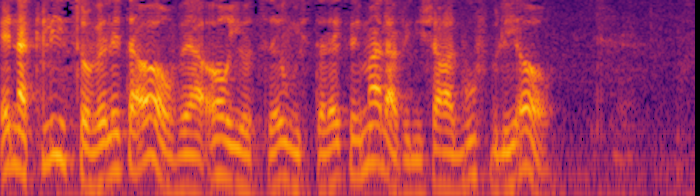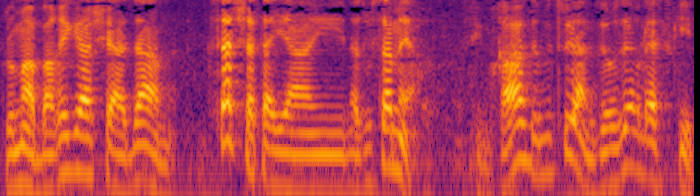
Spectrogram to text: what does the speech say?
אין הכלי סובל את האור, והאור יוצא ומסתלק למעלה, ונשאר הגוף בלי אור. כלומר, ברגע שאדם קצת שתה יין, אז הוא שמח. שמחה זה מצוין, זה עוזר להשכיל.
